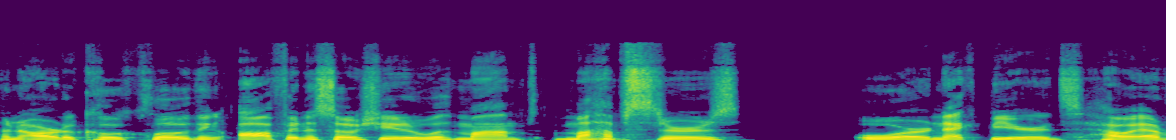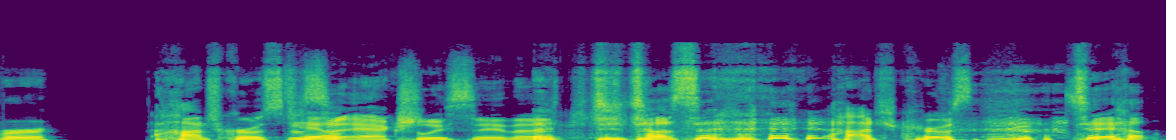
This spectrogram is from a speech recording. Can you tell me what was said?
an article of clothing often associated with mom- mobsters or neckbeards. However, Honchkrow's Does tail. it actually say that? It doesn't. Honchkrow's tail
